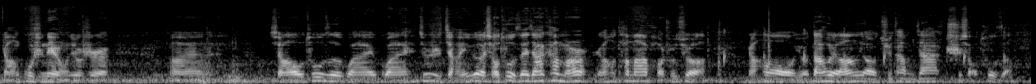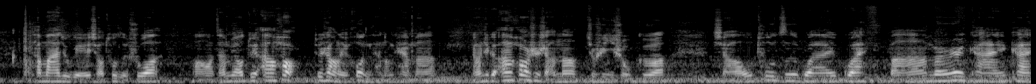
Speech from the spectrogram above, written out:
然后故事内容就是，呃，小兔子乖乖，就是讲一个小兔子在家看门，然后他妈跑出去了，然后有大灰狼要去他们家吃小兔子，他妈就给小兔子说。哦，咱们要对暗号，对上了以后你才能开门。然后这个暗号是啥呢？就是一首歌：小兔子乖乖，把门开开，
